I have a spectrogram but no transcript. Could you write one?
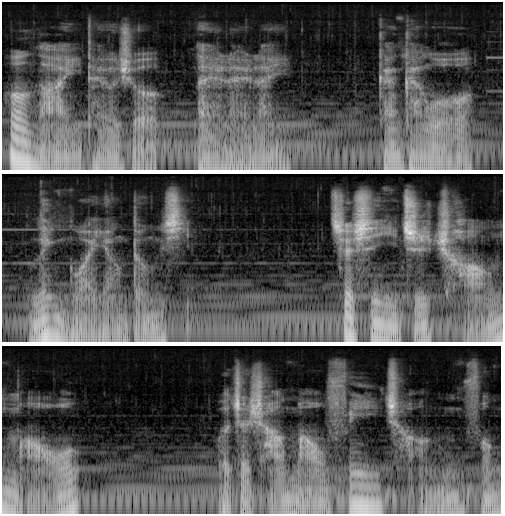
后来他又说：“来来来。”看看我另外一样东西，这是一只长矛。我这长矛非常锋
